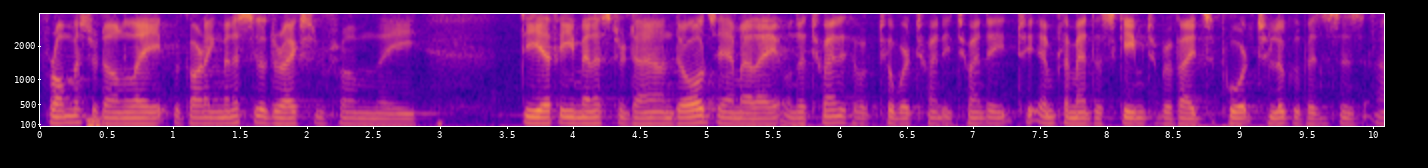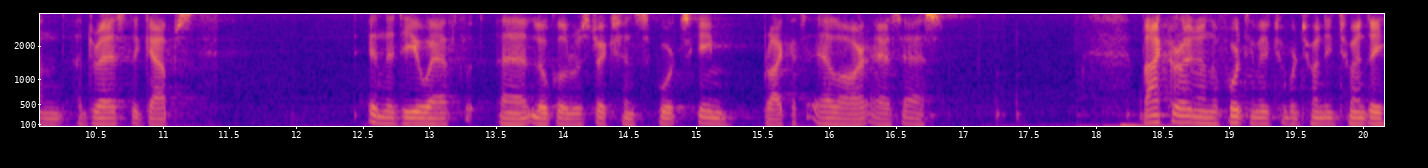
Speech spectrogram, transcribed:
from Mr Donnelly regarding ministerial direction from the DFE Minister Diane Dodds, MLA, on the 20th of October 2020 to implement a scheme to provide support to local businesses and address the gaps in the DOF uh, Local Restriction Support Scheme, brackets LRSS. Background on the 14th of October 2020,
